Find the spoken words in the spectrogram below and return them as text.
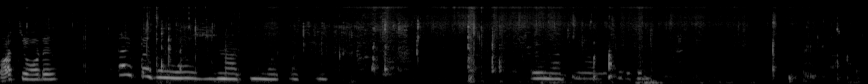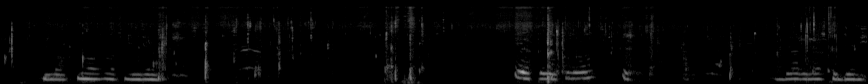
পাচ্ছে মোটে এই তো তুমি নাটি মাছ পাচ্ছি এই নাটি মাছ নাটি মাছ পাচ্ছি এই মাছ একটা নাটি মাছ দেড় গ্লাস তো দেরি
